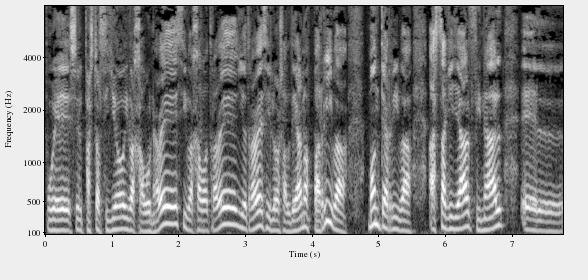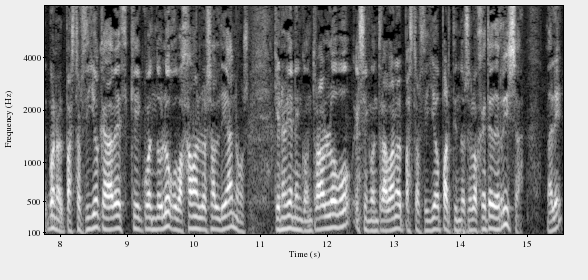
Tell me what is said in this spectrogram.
pues el pastorcillo y bajaba una vez, y bajaba otra vez, y otra vez, y los aldeanos para arriba, monte arriba, hasta que ya al final, el, bueno, el pastorcillo cada vez que cuando luego bajaban los aldeanos que no habían encontrado al lobo, se encontraba al pastorcillo partiéndose el ojete de risa, ¿vale?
